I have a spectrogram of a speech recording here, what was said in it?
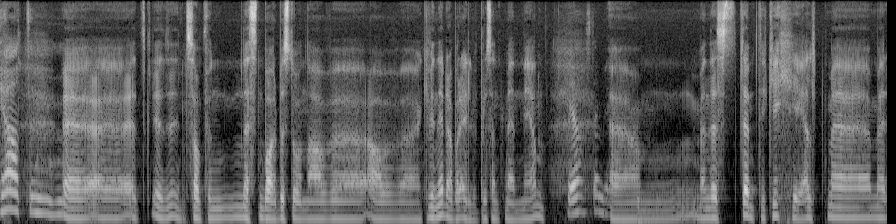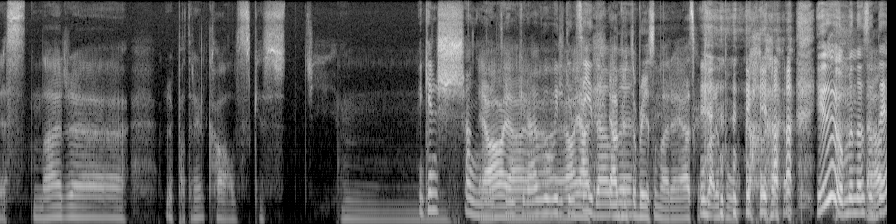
Ja, at uh, et, et, et samfunn nesten bare bestående av, uh, av kvinner. Det er bare 11 menn igjen. Ja, stemmer. Um, men det stemte ikke helt med, med resten der. Uh, patriarkalske. Hvilken sjanger tenker du? Hvor- hvilken ja, jeg, side av- Jeg har begynt å bli sånn der Jeg skal klare boka. ja. Jo, jo, men altså, Ja. det,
